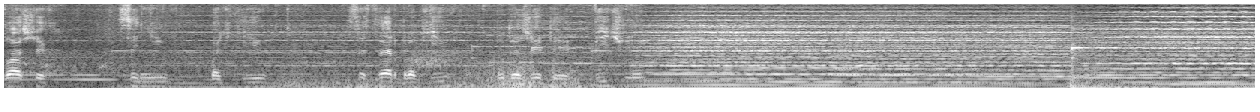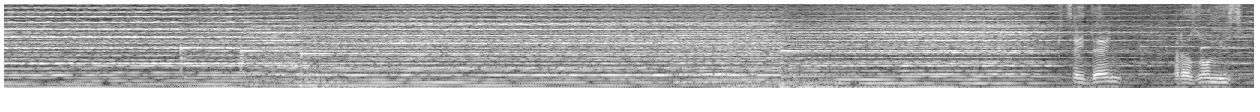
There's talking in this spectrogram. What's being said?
ваших синів, батьків, сестер, братів буде жити вічно. цей день разом із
